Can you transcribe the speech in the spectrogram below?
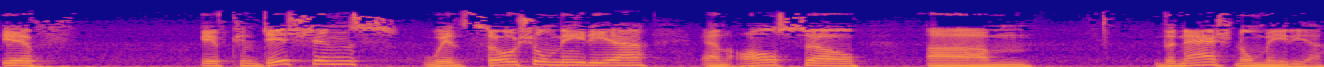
if if conditions with social media and also um, the national media,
